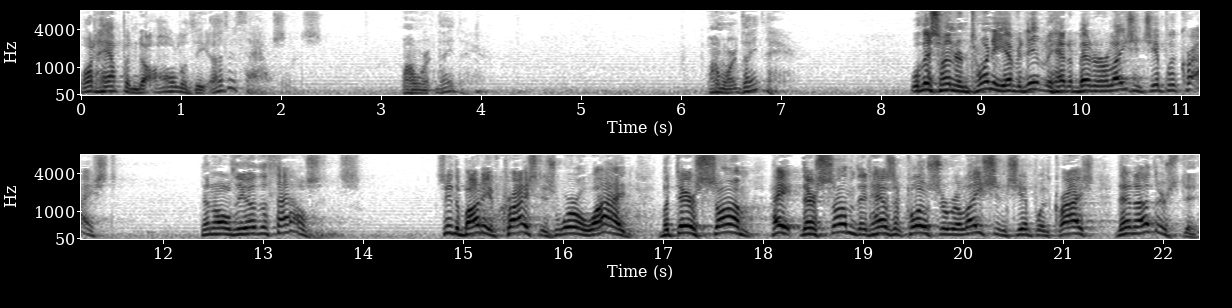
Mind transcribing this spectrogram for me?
What happened to all of the other thousands? Why weren't they there? Why weren't they there? Well, this 120 evidently had a better relationship with Christ than all the other thousands. See, the body of Christ is worldwide, but there's some, hey, there's some that has a closer relationship with Christ than others do.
